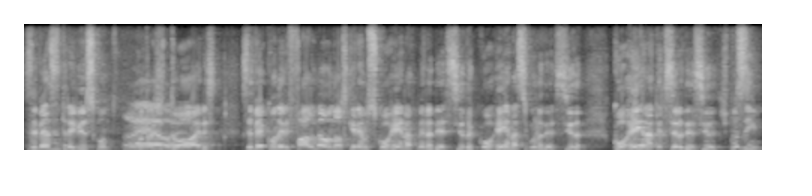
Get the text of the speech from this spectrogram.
Você vê as entrevistas con- contraditórias, você vê quando ele fala, não, nós queremos correr na primeira descida, correr na segunda descida, correr na terceira descida. Tipo assim,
